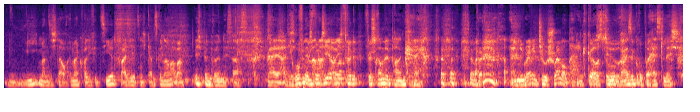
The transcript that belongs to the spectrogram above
Wie man sich da auch immer qualifiziert, weiß ich jetzt nicht ganz genau, aber Ich bin drin, ich sag's. ja, ja, die rufen immer Ich an, aber immer ich für, für Schrammelpunk. And the Grammy to Schrammelpunk goes Goes to. Reisegruppe hässlich.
